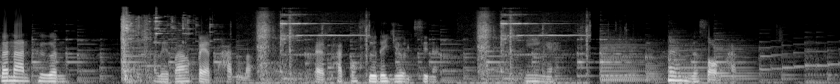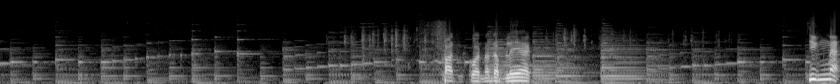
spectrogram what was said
และนานเทินอะไรบ้างแปดพันเหรอ แปดพันต้องซื้อได้เยอะสินะ นี่ไงเหลือสองพันปั่นก่อนอันดับแรก จริงน่ะ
